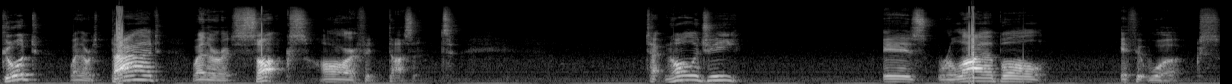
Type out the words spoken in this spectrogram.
good, whether it's bad, whether it sucks, or if it doesn't. Technology is reliable if it works,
